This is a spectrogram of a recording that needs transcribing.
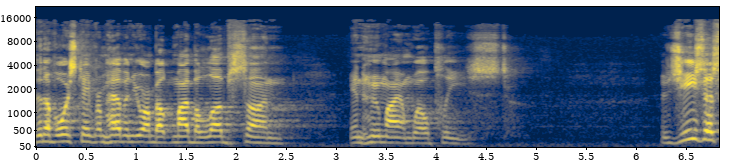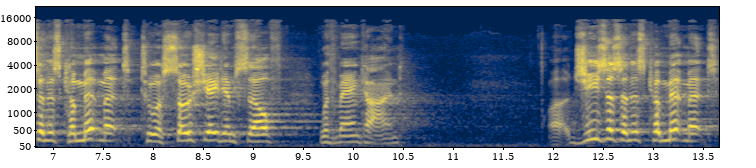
Then a voice came from heaven You are my beloved Son, in whom I am well pleased. Jesus, and his commitment to associate himself with mankind. Uh, Jesus and his commitment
